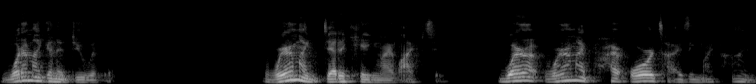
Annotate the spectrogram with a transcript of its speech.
What am I going to do with it? Where am I dedicating my life to? Where, where am I prioritizing my time?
